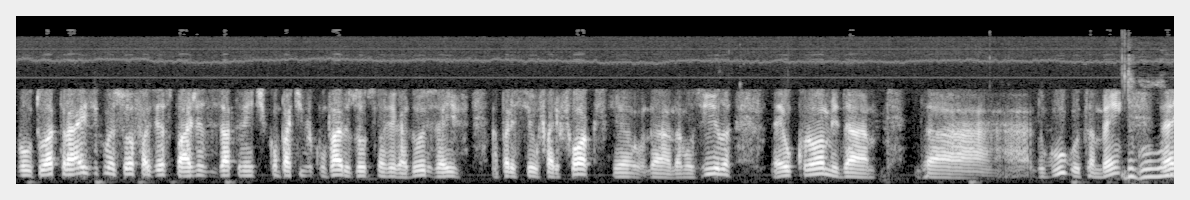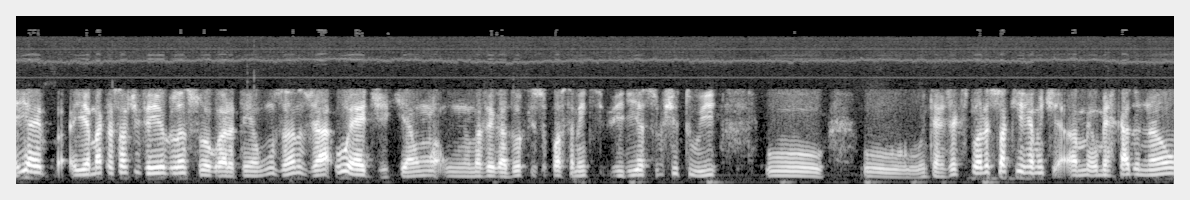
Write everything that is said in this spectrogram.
voltou atrás e começou a fazer as páginas exatamente compatíveis com vários outros navegadores. Aí apareceu o Firefox, que é o da, da Mozilla, eh, o Chrome da, da, do Google também. Do Google. né? E, a, e a Microsoft veio e lançou agora, tem alguns anos já, o Edge, que é um, um navegador que supostamente viria substituir o, o Internet Explorer, só que realmente a- o mercado não,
